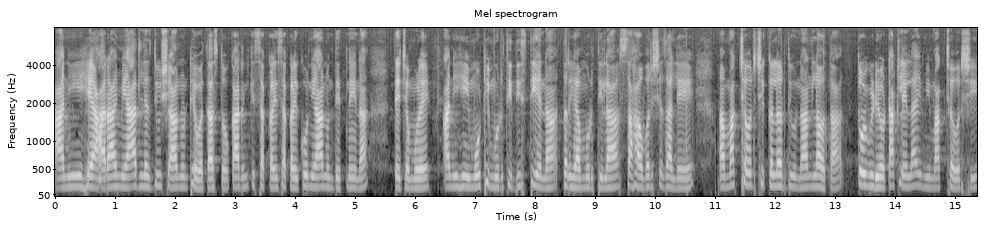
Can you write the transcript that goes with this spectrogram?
आणि हे हार आम्ही आदल्याच दिवशी आणून ठेवत असतो. कारण की सकाळी सकाळी कोणी आणून देत नाही ना. त्याच्यामुळे. आणि ही मोठी मूर्ती दिसतीये ना तर ह्या मूर्तीला सहा वर्ष झाले. मागच्या वर्षी कलर देऊन आणला होता. तो व्हिडिओ टाकलेला आहे मी मागच्या वर्षी.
